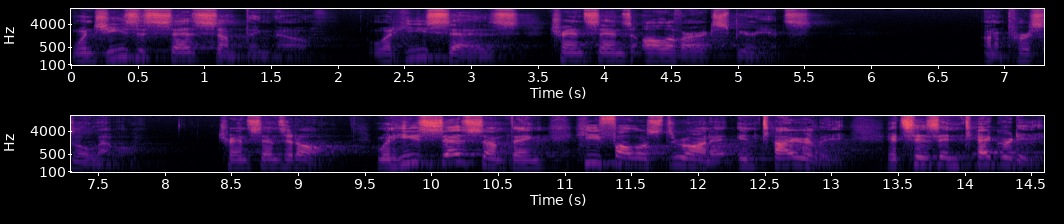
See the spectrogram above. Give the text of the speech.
When Jesus says something, though, what he says transcends all of our experience on a personal level, transcends it all. When he says something, he follows through on it entirely. It's his integrity.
